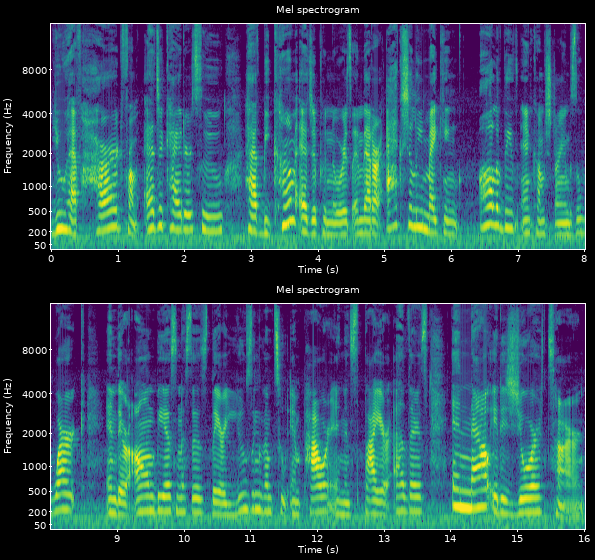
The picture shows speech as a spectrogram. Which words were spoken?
you have heard from educators who have become edupreneurs and that are actually making all of these income streams work in their own businesses. They're using them to empower and inspire others. And now it is your turn.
